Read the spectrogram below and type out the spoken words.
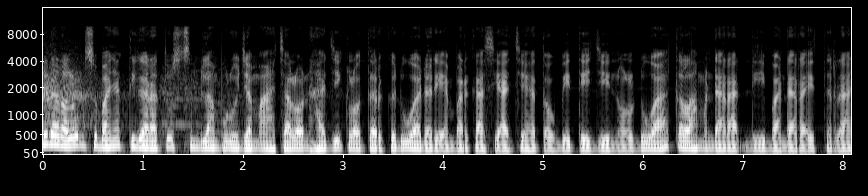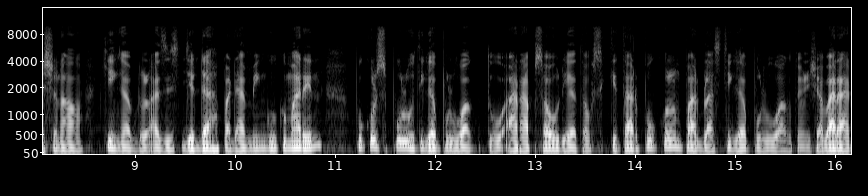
sudah lalu sebanyak 390 jamaah calon haji kloter kedua dari embarkasi Aceh atau BTJ 02 telah mendarat di Bandara Internasional King Abdul Aziz Jeddah pada minggu kemarin pukul 10.30 waktu Arab Saudi atau sekitar pukul 14.30 waktu Indonesia Barat.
